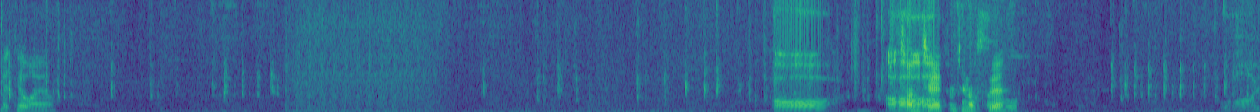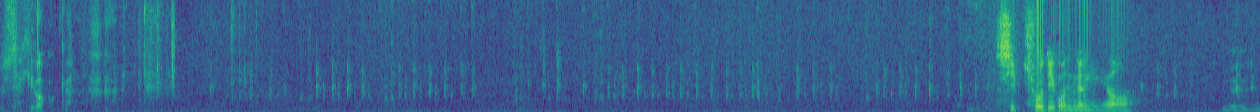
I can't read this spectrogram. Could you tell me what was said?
메테 와요. 전체 전체 아이고, 와, 이세 개가 깎여. 10초 뒤 권능이요. 네.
